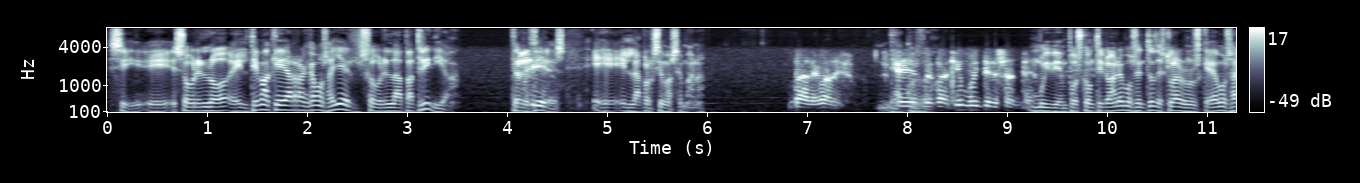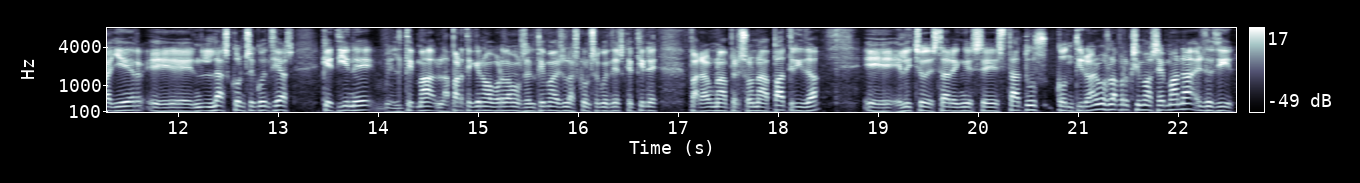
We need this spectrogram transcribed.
sí, eh, sobre lo- el tema que arrancamos ayer, sobre la patridia, ¿te refieres? Eh, en la próxima semana. Vale, vale. De Eh, acuerdo. me pareció muy interesante. Muy bien, pues continuaremos entonces, claro, nos quedamos ayer en las consecuencias que tiene el tema, la parte que no abordamos del tema es las consecuencias que tiene para una persona apátrida eh, el hecho de estar en ese estatus. Continuaremos la próxima semana, es decir,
